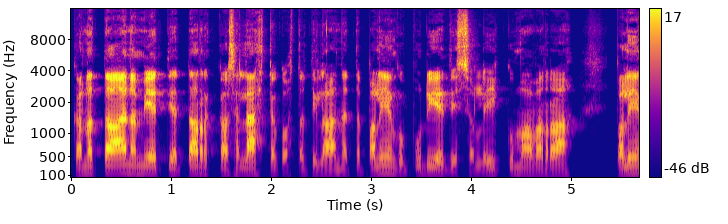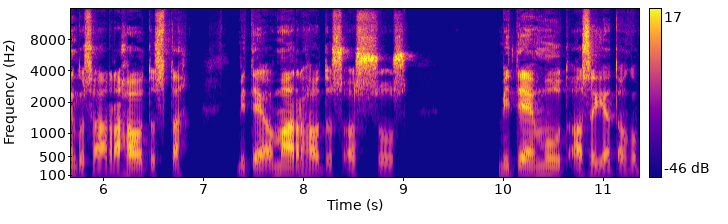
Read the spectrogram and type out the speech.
kannattaa aina miettiä tarkkaan se lähtökohtatilanne, että paljonko budjetissa on liikkumavaraa, paljonko saa rahoitusta, miten oma rahoitusosuus, miten muut asiat, onko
